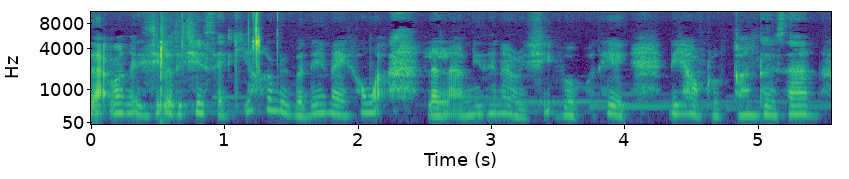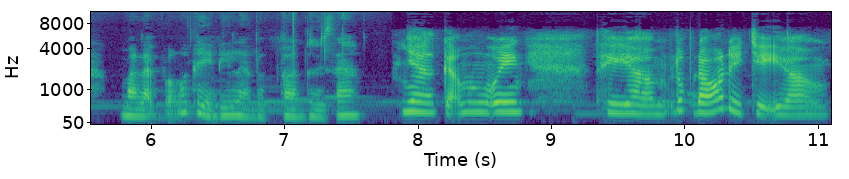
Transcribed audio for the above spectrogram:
dạ vâng chị có thể chia sẻ kỹ hơn về vấn đề này không ạ? Là làm như thế nào để chị vừa có thể đi học được toàn thời gian mà lại vẫn có thể đi làm được toàn thời gian? Nha yeah, cảm ơn uyên. Thì uh, lúc đó thì chị uh,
